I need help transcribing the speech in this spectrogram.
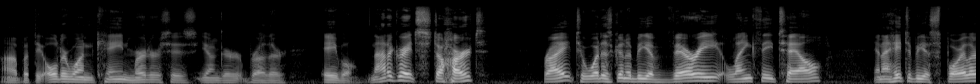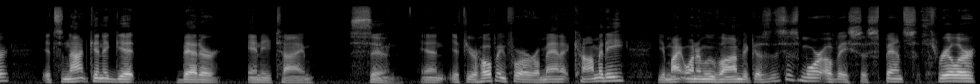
uh, but the older one, Cain, murders his younger brother, Abel. Not a great start right, to what is going to be a very lengthy tale. And I hate to be a spoiler, it's not going to get better anytime soon. And if you're hoping for a romantic comedy, you might want to move on because this is more of a suspense thriller.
